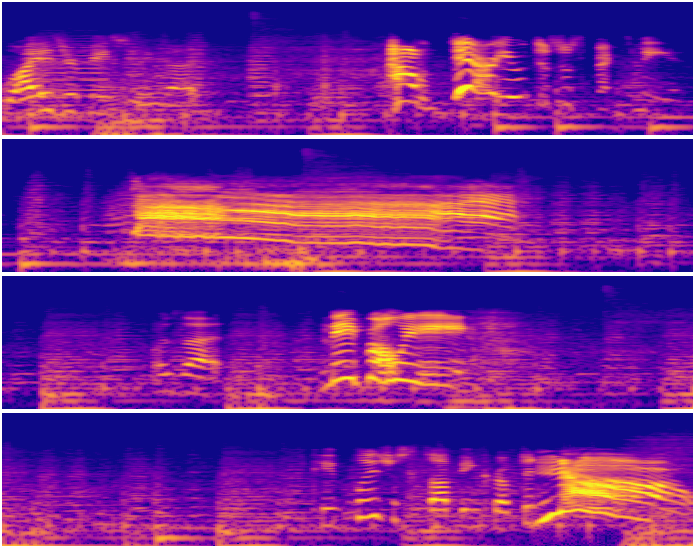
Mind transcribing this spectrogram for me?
Why is your face doing that? How dare you disrespect me! Ah! What was that? Maple Leaf! Can you please just stop being corrupted? No!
